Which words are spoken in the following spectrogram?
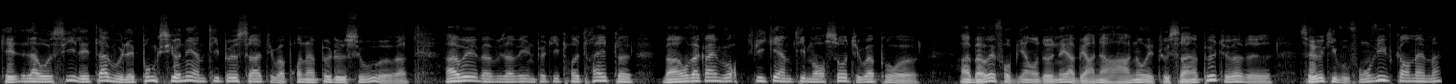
qui là aussi l'État voulait ponctionner un petit peu ça, tu vas prendre un peu de sous. ah oui, bah, vous avez une petite retraite, bah, on va quand même vous repiquer un petit morceau, tu vois, pour ah bah ouais, faut bien en donner à Bernard Arnault et tout ça un peu, tu vois. Euh, c'est eux qui vous font vivre quand même. Hein.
